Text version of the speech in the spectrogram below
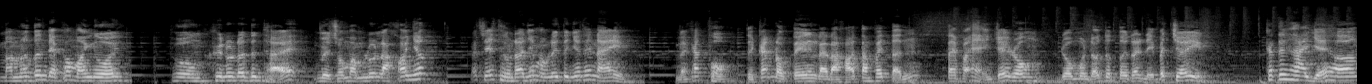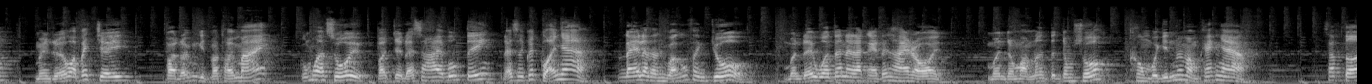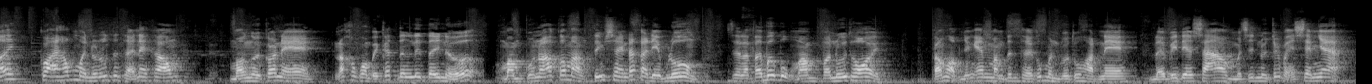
Mầm lên tinh đẹp không mọi người? Thường khi nuôi lên tinh thể, việc sổ mầm luôn là khó nhất. Nó sẽ thường ra những mầm ly tinh như thế này. Để khắc phục thì cách đầu tiên là đòi hỏi tâm phải tỉnh, tay phải hạn chế rung, rồi mình đổ từ từ ra đĩa chi Cách thứ hai dễ hơn, mình rửa qua chi và đổ dung dịch vào thoải mái, cũng hên xui và chờ đợi sau 24 tiếng để xem kết quả nha. Đây là thành quả của phần chua. Mình để quên tới nay là ngày thứ hai rồi. Mình chọn mầm lên tinh trong suốt, không bị dính với mầm khác nha. Sắp tới, có ai hóng mình nuôi tinh thể này không? Mọi người coi nè, nó không còn bị cách tinh li ti nữa. Mầm của nó có màu tím sang rất là đẹp luôn. Giờ là tới bước bụng mầm và nuôi thôi. Tổng hợp những em mầm tinh thể của mình vừa thu hoạch nè. Để video sau mình sẽ nuôi cho các bạn xem nha.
